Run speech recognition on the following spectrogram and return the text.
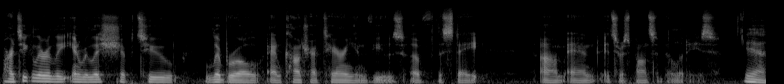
particularly in relationship to liberal and contractarian views of the state um, and its responsibilities. Yeah.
